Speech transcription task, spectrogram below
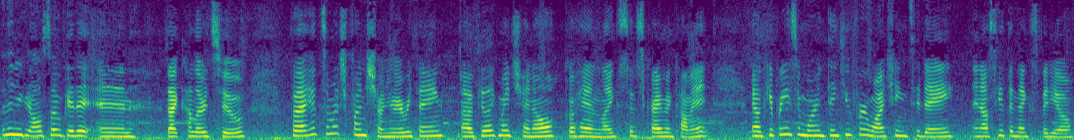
and then you can also get it in that color too but i had so much fun showing you everything uh, if you like my channel go ahead and like subscribe and comment and i'll keep bringing some more and thank you for watching today and i'll see you at the next video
